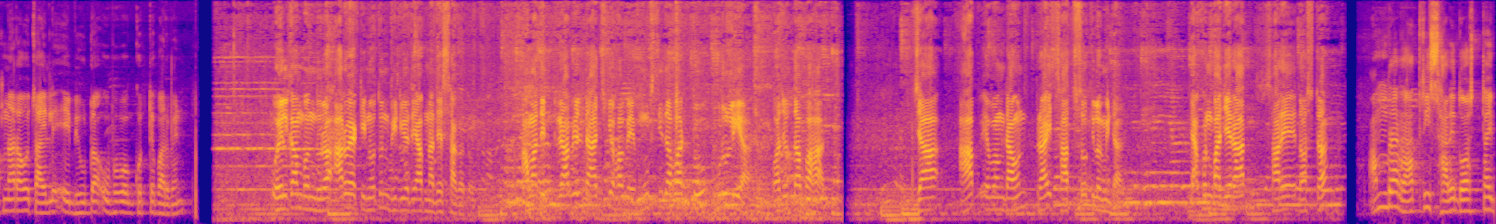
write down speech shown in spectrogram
আপনারাও চাইলে এই ভিউটা উপভোগ করতে পারবেন। ওয়েলকাম বন্ধুরা, আরও একটি নতুন ভিডিওতে আপনাদের স্বাগত। আমাদের ট্রাভেলটা আজকে হবে মুর্শিদাবাদ টু পুরুলিয়া, অযোধ্যা পাহাড়, যা আপ এবং ডাউন প্রায় সাতশো কিলোমিটার। এখন বাজে রাত সাড়ে দশটা। আমরা রাত্রি সাড়ে দশটায়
